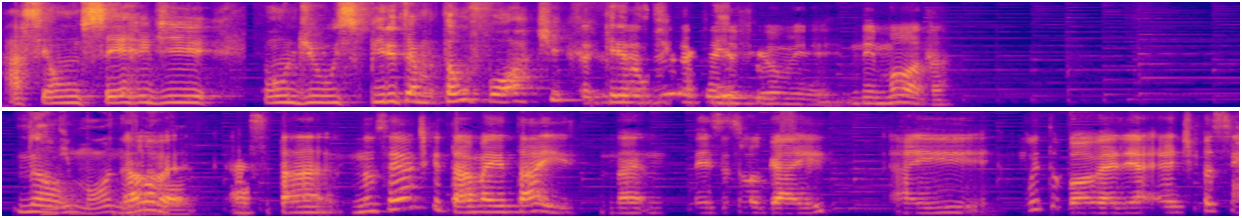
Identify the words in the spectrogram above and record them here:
a ser um ser de. onde o espírito é tão forte que ele Vocês fica viram aquele filme Nimona? Não. Nimona. Não, velho. Ah, você tá. Não sei onde que tá, mas tá aí. né, nesses lugares aí. Aí. Muito bom, velho. É, é tipo assim.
